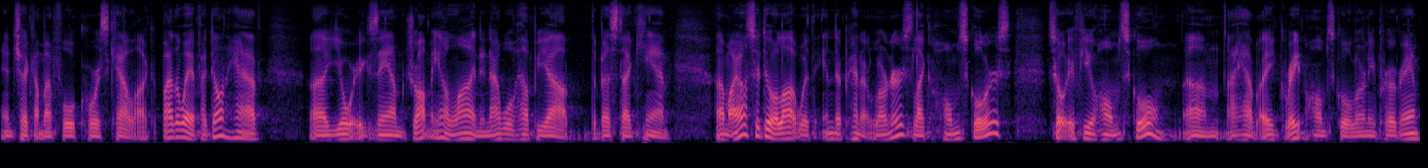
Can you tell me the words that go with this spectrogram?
and check out my full course catalog. By the way, if I don't have uh, your exam, drop me a line and I will help you out the best I can. Um, I also do a lot with independent learners like homeschoolers. So if you homeschool, um, I have a great homeschool learning program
